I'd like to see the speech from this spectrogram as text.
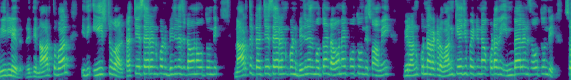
వీల్లేదు ఇది నార్త్ వాల్ ఇది ఈస్ట్ వాల్ టచ్ చేశారనుకోండి బిజినెస్ డౌన్ అవుతుంది. నార్త్ టచ్ చేశారనుకోండి బిజినెస్ మొత్తం డౌన్ అయిపోతుంది స్వామి. మీరు అనుకున్నారు అక్కడ వన్ కేజీ పెట్టినా కూడా అది ఇంబ్యాలెన్స్ అవుతుంది. సో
